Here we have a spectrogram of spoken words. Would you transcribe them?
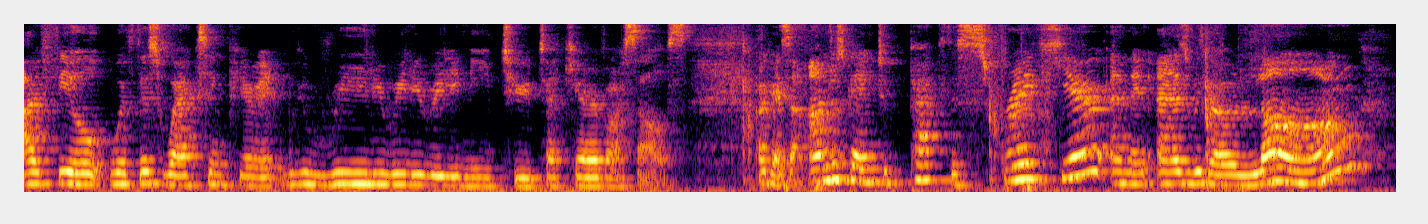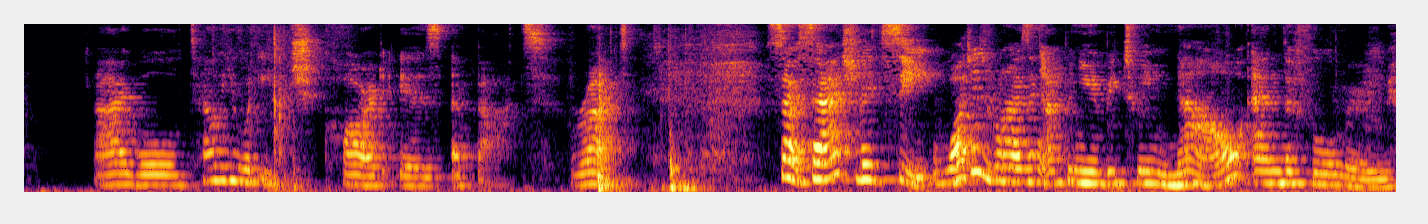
I feel with this waxing period, we really, really, really need to take care of ourselves. Okay, so I'm just going to pack the spray here, and then as we go along, I will tell you what each card is about. Right. So, Sag, let's see. What is rising up in you between now and the full moon?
